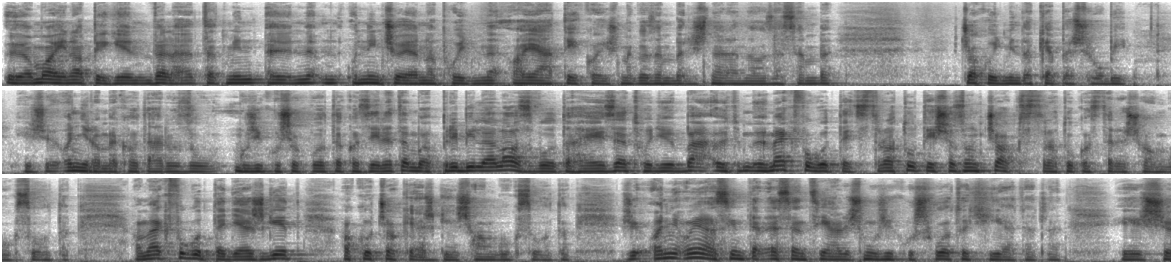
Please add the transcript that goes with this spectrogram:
ő a mai napig én vele, tehát mind, nincs olyan nap, hogy a játéka is, meg az ember is ne lenne az eszembe. Csak úgy, mint a Kepes Robi. És annyira meghatározó muzsikusok voltak az életemben. A Pribillel az volt a helyzet, hogy ő, bá, ő megfogott egy stratot, és azon csak stratokaszteres hangok szóltak. Ha megfogott egy esgét, akkor csak esgés hangok szóltak. És olyan szinten eszenciális muzsikus volt, hogy hihetetlen. És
